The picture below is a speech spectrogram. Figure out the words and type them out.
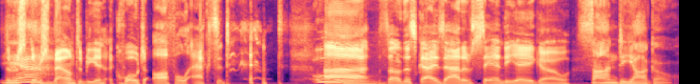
There's Yeah. there's bound to be a, a quote awful accident. Uh, so this guy's out of San Diego. San Diego.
